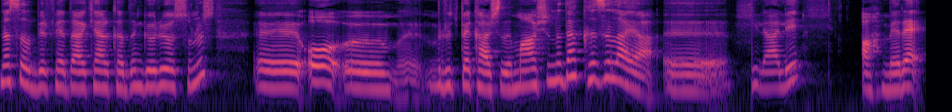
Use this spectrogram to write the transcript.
nasıl bir fedakar kadın görüyorsunuz e, o e, rütbe karşılığı maaşını da Kızılay'a e, Hilali Ahmer'e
